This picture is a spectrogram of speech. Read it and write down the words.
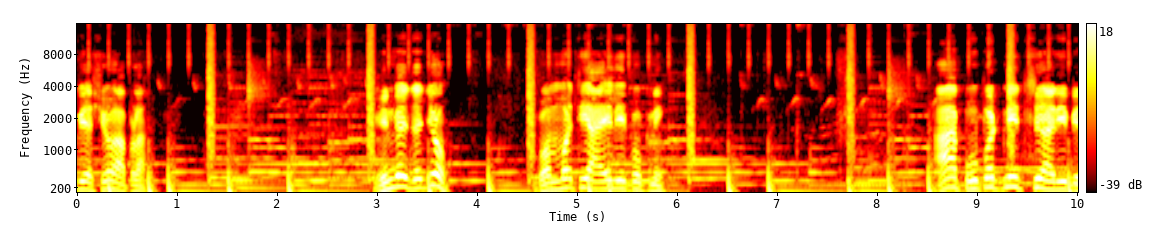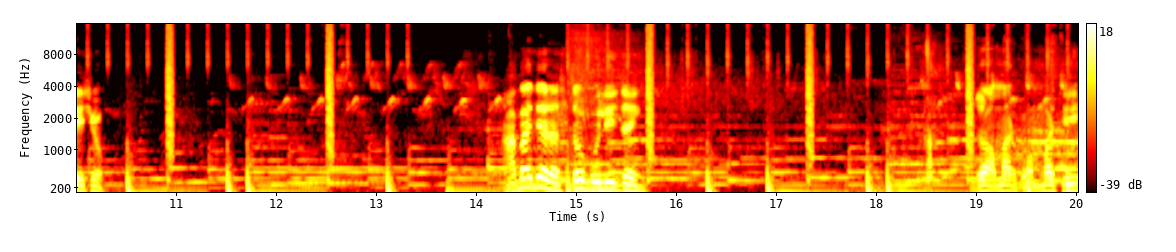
બેસ્યો આપણા. વિનભાઈ જજો. ગામમાંથી આવેલી કોકની. આ પોપટની જ છે હારી પેશો. આ બાજુ રસ્તો ભૂલી જઈ. જો અમાર ગામમાંથી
